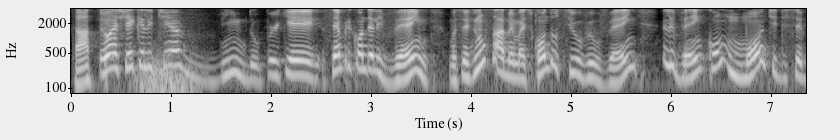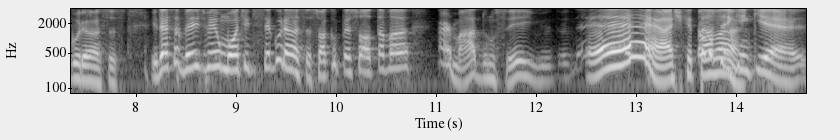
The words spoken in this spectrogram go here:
Tá? Eu achei que ele tinha vindo, porque sempre quando ele vem, vocês não sabem, mas quando o Silvio vem, ele vem com um monte de seguranças. E dessa vez veio um monte de segurança, só que o pessoal tava armado, não sei. É, acho que Eu tava. não sei quem que é,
